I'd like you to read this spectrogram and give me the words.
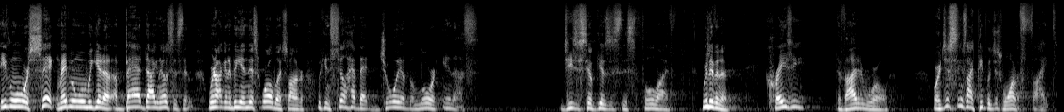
even when we're sick, maybe when we get a, a bad diagnosis that we're not going to be in this world much longer. We can still have that joy of the Lord in us. Jesus still gives us this full life. We live in a crazy, divided world where it just seems like people just want to fight.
